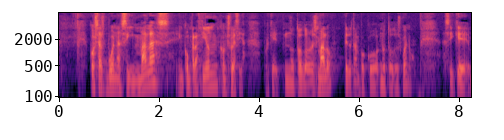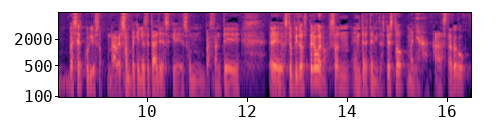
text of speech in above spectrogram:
cosas buenas y malas en comparación con Suecia porque no todo es malo pero tampoco no todo es bueno. Así que va a ser curioso. A ver son pequeños detalles que son bastante eh, estúpidos pero bueno son entretenidos. Pero esto mañana. Hasta luego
